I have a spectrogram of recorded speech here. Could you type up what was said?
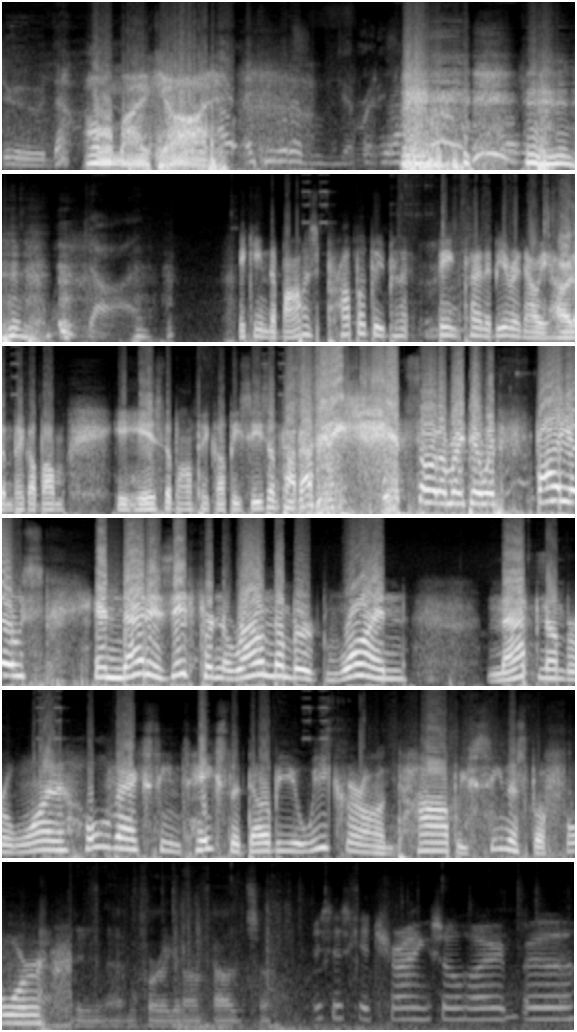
Dude, that Oh, my God. if he would have. Get ready. The bomb is probably pl- being planted B right now. He heard him pick up bomb. He hears the bomb pick up. He sees him top. That's he shits on him right there with Fios. And that is it for round number one. Map number one. Holvax team takes the W. Weaker on top. We've seen this before. Before I get on couch, so. This Is this kid trying so hard, bro?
